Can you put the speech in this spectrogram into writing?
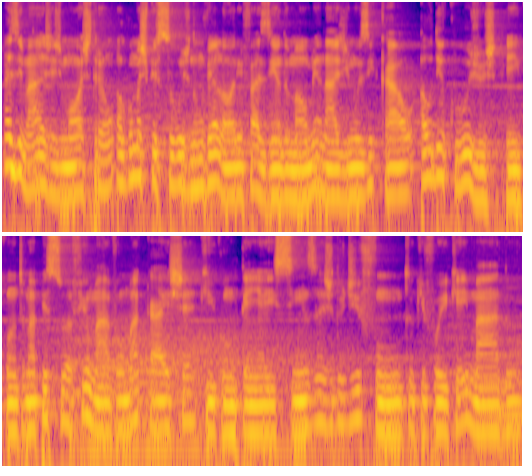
As imagens mostram algumas pessoas num velório fazendo uma homenagem musical ao Decujos, enquanto uma pessoa filmava uma caixa que contém as cinzas do defunto que foi queimado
